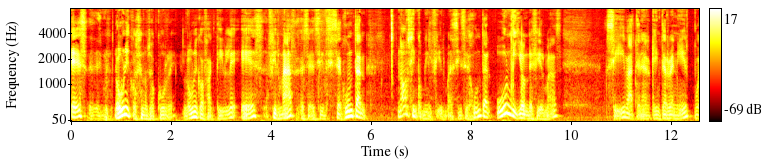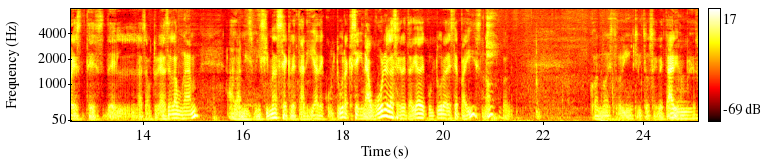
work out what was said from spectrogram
Es, lo único que se nos ocurre, lo único factible es firmar, es decir, si se juntan, no cinco mil firmas, si se juntan un millón de firmas, sí va a tener que intervenir, pues, desde las autoridades de la UNAM a la mismísima Secretaría de Cultura, que se inaugure la Secretaría de Cultura de este país, ¿no? Con, con nuestro ínclito secretario. pues.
